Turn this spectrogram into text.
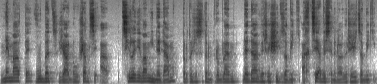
Nemáte vůbec žádnou šanci a cíleně vám ji nedám, protože se ten problém nedá vyřešit zabitím. A chci, aby se nedal vyřešit zabitím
